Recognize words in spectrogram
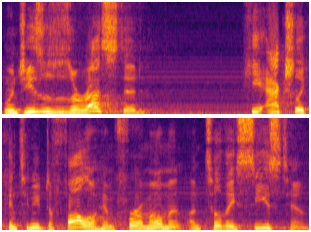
When Jesus was arrested, he actually continued to follow him for a moment until they seized him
